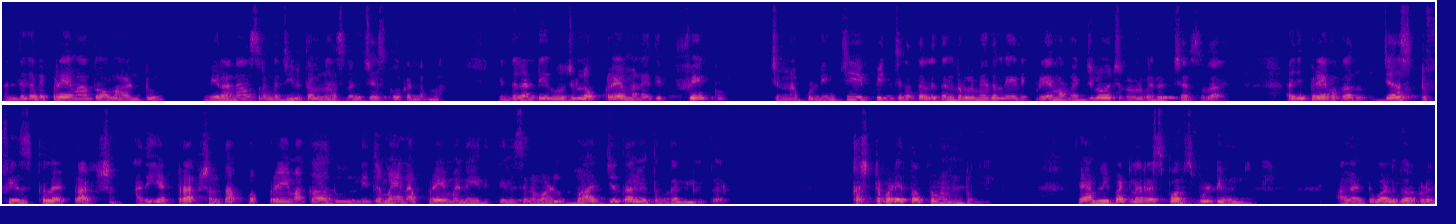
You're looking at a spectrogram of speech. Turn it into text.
అందుకని ప్రేమ దోమ అంటూ మీరు అనవసరంగా జీవితాలు నాశనం చేసుకోకండి అమ్మా. ఎందుకంటే ఈ రోజుల్లో ప్రేమ అనేది ఫేక్ చిన్నప్పటి నుంచి పెంచిన తల్లిదండ్రుల మీద లేని ప్రేమ మధ్యలో వచ్చిన వాళ్ళ మీద వచ్చేస్తుందా? అది ప్రేమ కాదు జస్ట్ ఫిజికల్ అట్రాక్షన్ అది అట్రాక్షన్ తప్ప ప్రేమ కాదు నిజమైన ప్రేమ అనేది తెలిసిన వాళ్ళు బాధ్యతాయుతంగా వెలుగుతారు కష్టపడే తత్వం ఉంటుంది. ఫ్యామిలీ పట్ల రెస్పాన్సిబిలిటీ ఉంది అలాంటి వాళ్ళు దొరకడం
